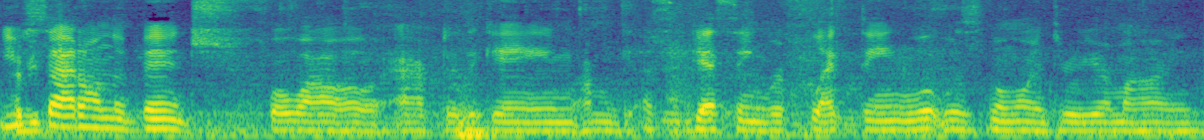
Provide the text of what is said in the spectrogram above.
You sat on the bench for a while after the game. I'm guessing reflecting. What was going through your mind?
